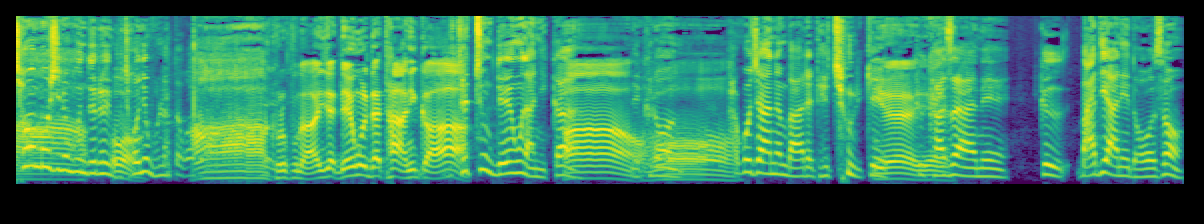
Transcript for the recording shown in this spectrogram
처음 보시는 분들은 어. 전혀 몰랐다고 하더라고요. 아 그렇구나. 이제 내용을 다, 다 아니까. 대충 내용은 아니까 아, 네, 그런 어. 하고자 하는 말을 대충 이렇게 예, 그 예. 가사 안에 그 마디 안에 넣어서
